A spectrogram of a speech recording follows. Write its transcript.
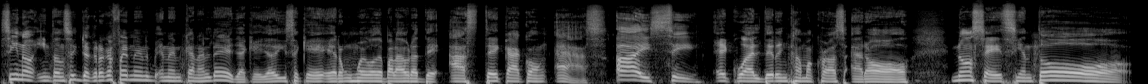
Sí, no, entonces yo creo que fue en el, en el canal de ella que ella dice que era un juego de palabras de azteca con ass. ay, sí. el cual didn't come across at all. No sé, siento.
